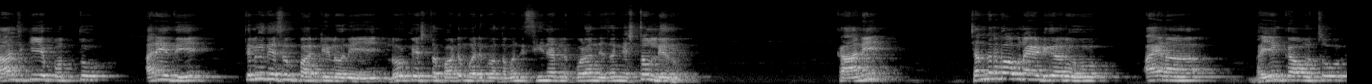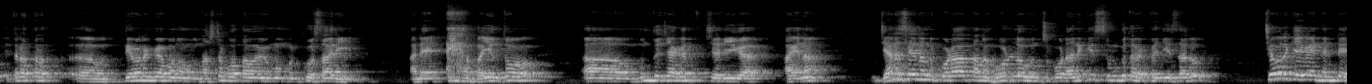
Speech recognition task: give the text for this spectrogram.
రాజకీయ పొత్తు అనేది తెలుగుదేశం పార్టీలోని లోకేష్తో పాటు మరికొంతమంది సీనియర్లకు కూడా నిజంగా ఇష్టం లేదు. కానీ చంద్రబాబు నాయుడు గారు ఆయన భయం కావచ్చు ఇతరత్ర తీవ్రంగా మనం నష్టపోతామేమో ఇంకోసారి అనే భయంతో ముందు జాగ్రత్త చర్యగా ఆయన జనసేనను కూడా తన హోల్డ్లో ఉంచుకోవడానికి సుముఖత వ్యక్తం చేశారు. చివరికి ఏమైందంటే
